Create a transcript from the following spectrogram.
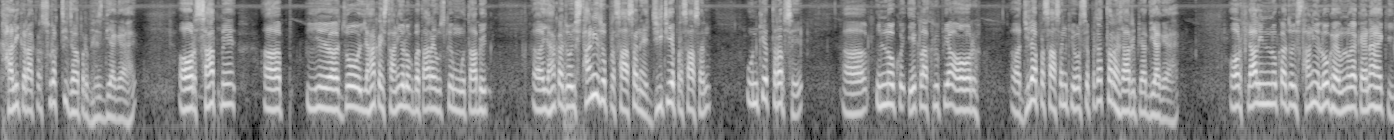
खाली कराकर सुरक्षित जगह पर भेज दिया गया है। और साथ में ये जो यहाँ का स्थानीय लोग बता रहे हैं, उसके मुताबिक यहाँ का जो स्थानीय जो प्रशासन है जीटीए प्रशासन उनके तरफ़ से इन लोगों को एक लाख रुपया और जिला प्रशासन की ओर से पचहत्तर हज़ार रुपया दिया गया है। और फ़िलहाल इन लोग का जो स्थानीय लोग हैं उन लोगों का कहना है कि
